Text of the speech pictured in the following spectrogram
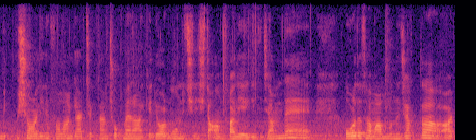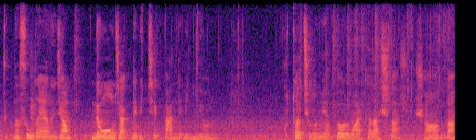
bitmiş halini falan gerçekten çok merak ediyorum. Onun için işte Antalya'ya gideceğim de orada tamamlanacak da artık nasıl dayanacağım, ne olacak ne bitecek ben de bilmiyorum. Kutu açılımı yapıyorum arkadaşlar şu anda.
